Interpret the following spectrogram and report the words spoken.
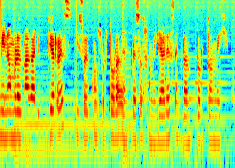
Mi nombre es Magari Gutiérrez y soy consultora de empresas familiares en Gran Torto, México.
